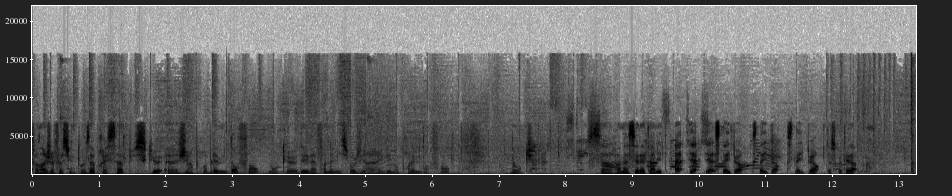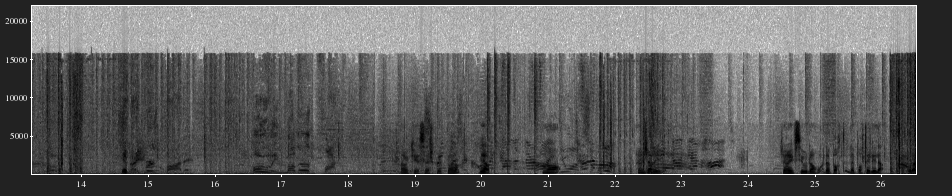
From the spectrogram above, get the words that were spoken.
faudra que je fasse une pause après ça, puisque euh, j'ai un problème d'enfant. Donc euh, dès la fin de la mission, j'irai régler mon problème d'enfant. Donc, ça a ramassé la termite. Ah, y'a y a sniper, sniper, sniper de ce côté-là. Ok, ça je peux pas. Merde. Non. Ah, J'arrive. J'arrive, c'est où la, la porte La porte elle est là. Voilà,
